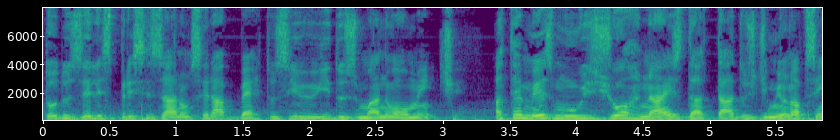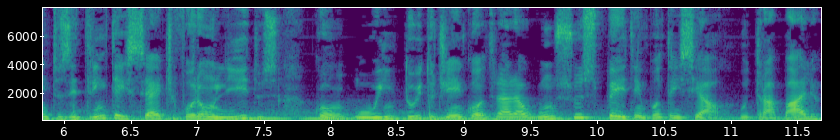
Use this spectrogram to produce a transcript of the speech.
todos eles precisaram ser abertos e lidos manualmente. Até mesmo os jornais datados de 1937 foram lidos com o intuito de encontrar algum suspeito em potencial. O trabalho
